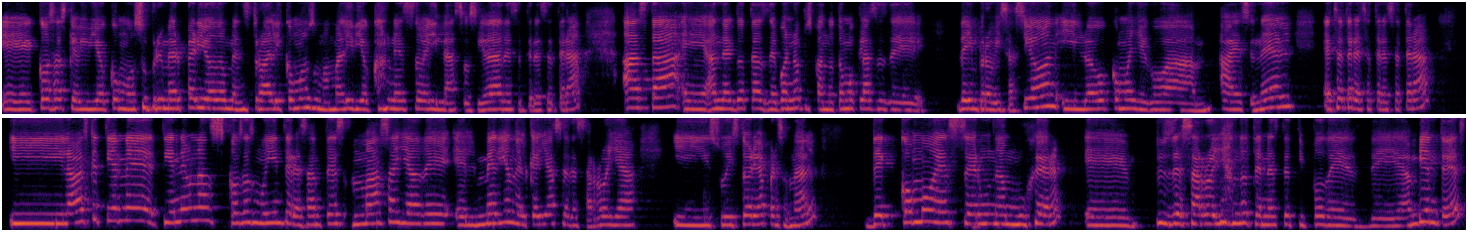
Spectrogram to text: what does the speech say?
eh, cosas que vivió como su primer periodo menstrual y cómo su mamá lidió con eso y la sociedad, etcétera, etcétera, hasta eh, anécdotas de, bueno, pues cuando tomó clases de, de improvisación y luego cómo llegó a, a SNL, etcétera, etcétera, etcétera. Y la verdad es que tiene, tiene unas cosas muy interesantes más allá del el medio en el que ella se desarrolla y su historia personal, de cómo es ser una mujer eh, pues desarrollándote en este tipo de, ambientes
